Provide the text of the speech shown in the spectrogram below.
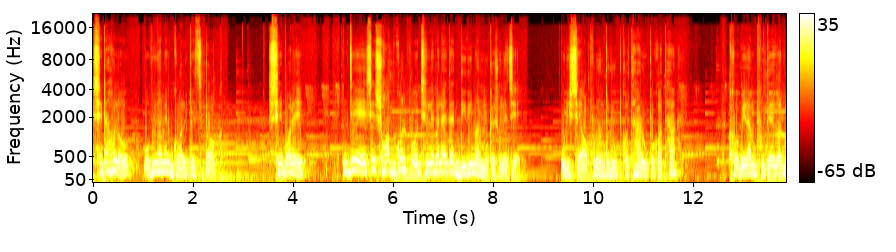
সেটা হলো অভিরামের গল্পের স্টক সে বলে যে, সে সব গল্প ছেলেবেলায় তার দিদিমার মুখে শুনেছে। উড়িষ্যায় অফুরন্ত রূপকথা আর উপকথা। অভিরাম ভূতের গল্প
